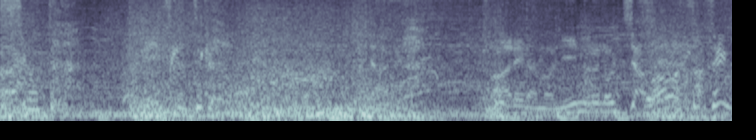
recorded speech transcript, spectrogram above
しまった。見つかったかだが我らの任務の邪魔はさせん。よ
